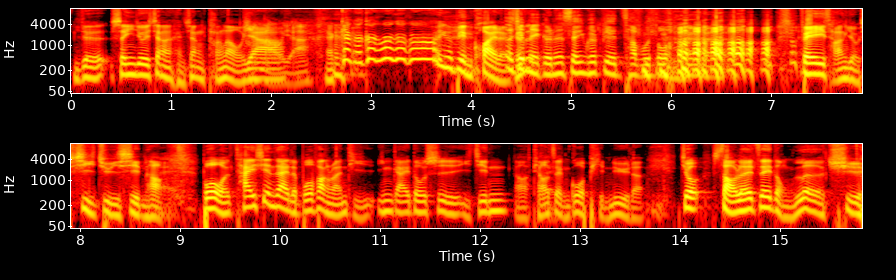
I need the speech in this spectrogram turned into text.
你的声音就会像很像唐老鸭老，鸭，哎嘎嘎嘎嘎嘎嘎，因为变快了，而且每个人的声音会变差不多。非常有戏剧性哈哎。不过我猜现在的播放软体应该都是已经啊调整过频率了，就少了这种乐趣。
